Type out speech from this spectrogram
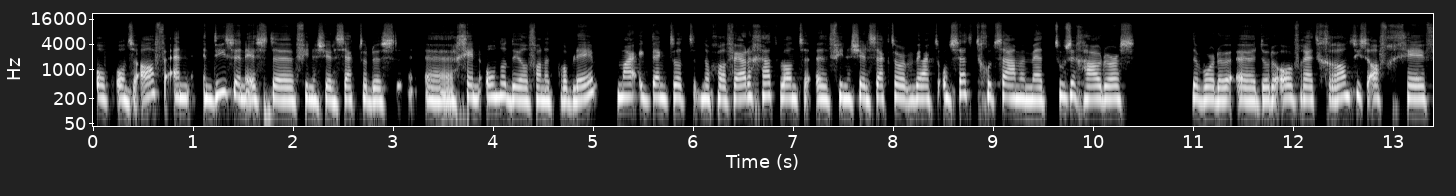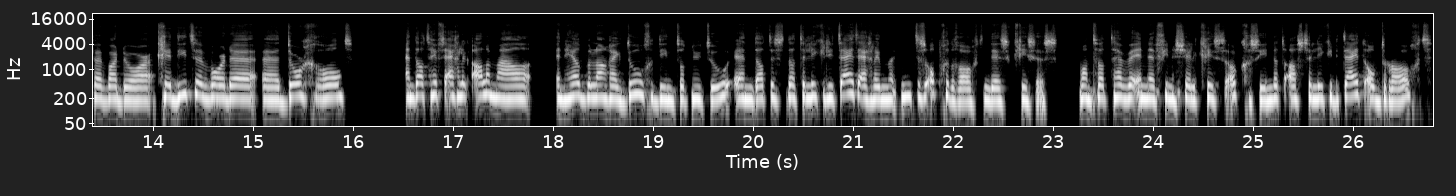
op ons af. En in die zin is de financiële sector dus uh, geen onderdeel van het probleem. Maar ik denk dat het nog wel verder gaat, want de financiële sector werkt ontzettend goed samen met toezichthouders. Er worden uh, door de overheid garanties afgegeven, waardoor kredieten worden uh, doorgerold. En dat heeft eigenlijk allemaal een heel belangrijk doel gediend tot nu toe. En dat is dat de liquiditeit eigenlijk niet is opgedroogd in deze crisis. Want wat hebben we in de financiële crisis ook gezien? Dat als de liquiditeit opdroogt,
